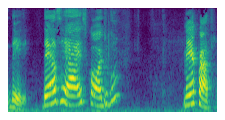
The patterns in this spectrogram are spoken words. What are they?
dele. 10 reais, código 64.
